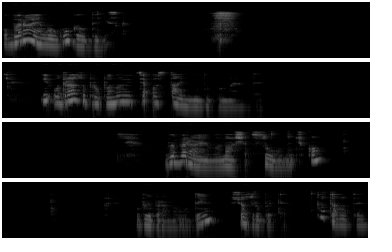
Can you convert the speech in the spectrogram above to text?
Обираємо Google Диск. І одразу пропонуються останні документи. Вибираємо наше сонечко. Вибрано один. Що зробити? Додати.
